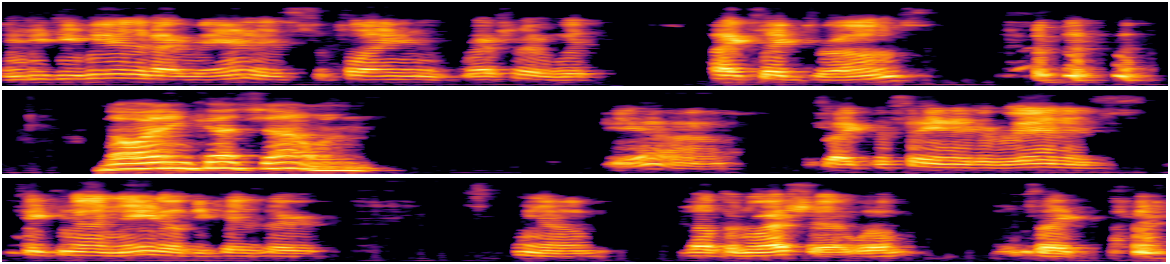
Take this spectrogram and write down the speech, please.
And did you hear that Iran is supplying Russia with high tech drones? No, I didn't catch that one. yeah. It's like they're saying that Iran is taking on NATO because they're, you know, helping Russia. Well, It's like, and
